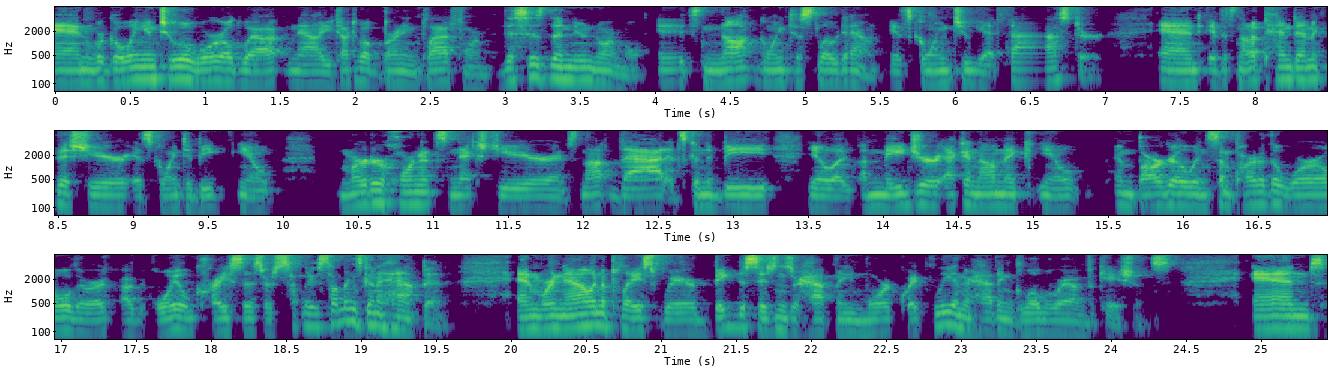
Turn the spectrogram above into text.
And we're going into a world where now you talked about burning platform. This is the new normal. It's not going to slow down. It's going to get faster. And if it's not a pandemic this year, it's going to be, you know, murder hornets next year. It's not that. It's going to be, you know, a, a major economic, you know, embargo in some part of the world or an oil crisis or something something's going to happen and we're now in a place where big decisions are happening more quickly and they're having global ramifications and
